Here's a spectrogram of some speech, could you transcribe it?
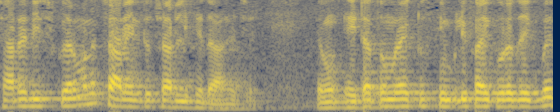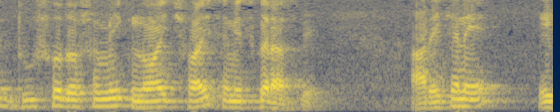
চারের স্কোয়ার মানে চার ইন্টু চার লিখে দেওয়া হয়েছে। এবং এটা তোমরা একটু সিম্পলিফাই করে দেখবে, দুশো দশমিক নয় ছয় সেমি স্কোয়ার আসবে। আর এখানে এই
